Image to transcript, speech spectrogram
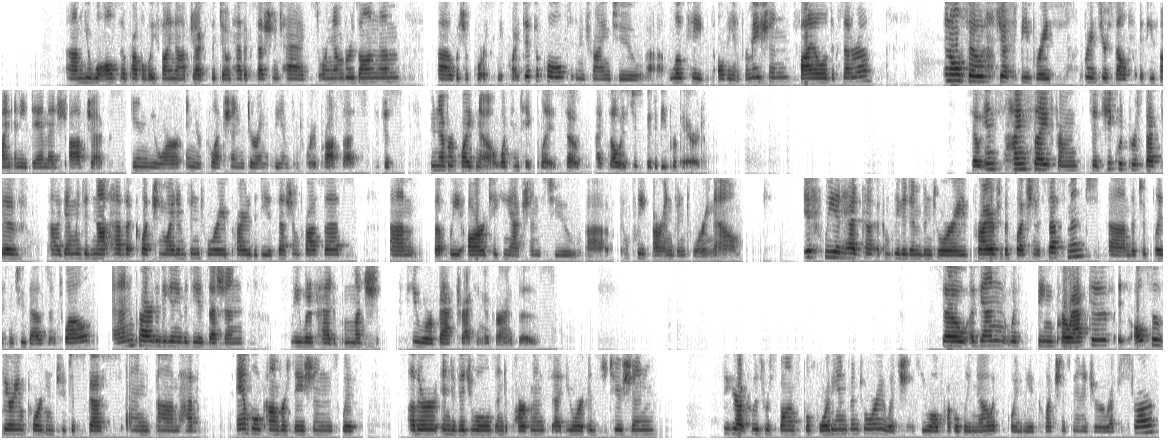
Um, you will also probably find objects that don't have accession tags or numbers on them uh, which of course can be quite difficult in trying to uh, locate all the information, files, etc. And also just be brace brace yourself if you find any damaged objects in your in your collection during the inventory process. You just you never quite know what can take place, so it's always just good to be prepared. So in hindsight, from the Cheekwood perspective, uh, again, we did not have that collection-wide inventory prior to the deaccession process um, but we are taking actions to uh, complete our inventory now. If we had had a completed inventory prior to the collection assessment um, that took place in 2012 and prior to the beginning of the deaccession, we would have had much fewer backtracking occurrences. So again, with being proactive, it's also very important to discuss and um, have ample conversations with other individuals and departments at your institution. Figure out who's responsible for the inventory, which, as you all probably know, it's going to be a collections manager or registrar.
